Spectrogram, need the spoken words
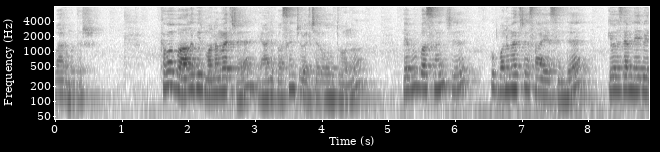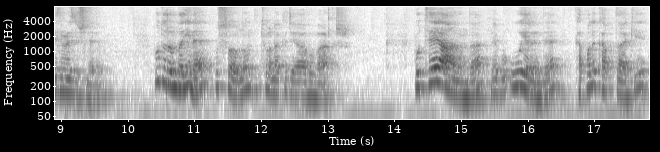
var mıdır? Kaba bağlı bir manometre yani basınç ölçer olduğunu ve bu basıncı bu manometre sayesinde gözlemleyebildiğimizi düşünelim. Bu durumda yine bu sorunun iki olanaklı cevabı vardır. Bu T anında ve bu U yerinde kapalı kaptaki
